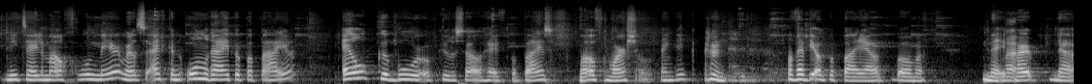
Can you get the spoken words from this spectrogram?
niet helemaal groen meer, maar dat is eigenlijk een onrijpe papaya. Elke boer op Curaçao heeft papaya's, behalve Marshall, denk ik. of heb je ook papaya-bomen? Nee, Maar- maar, nou,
